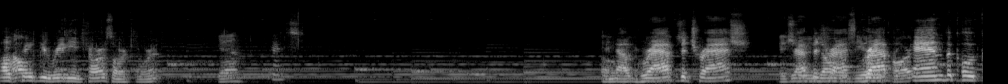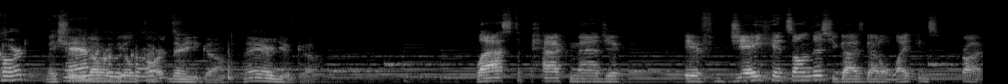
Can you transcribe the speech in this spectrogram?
I'll Oh. trade you Radiant Charizard for it. Yeah. Yes. Oh, And now grab the trash. Make Grab you the trash. Grab the and the code card. Make sure you don't the reveal card. cards. There you go. There you go. Last pack magic. If Jay hits on this, you guys gotta like and subscribe,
